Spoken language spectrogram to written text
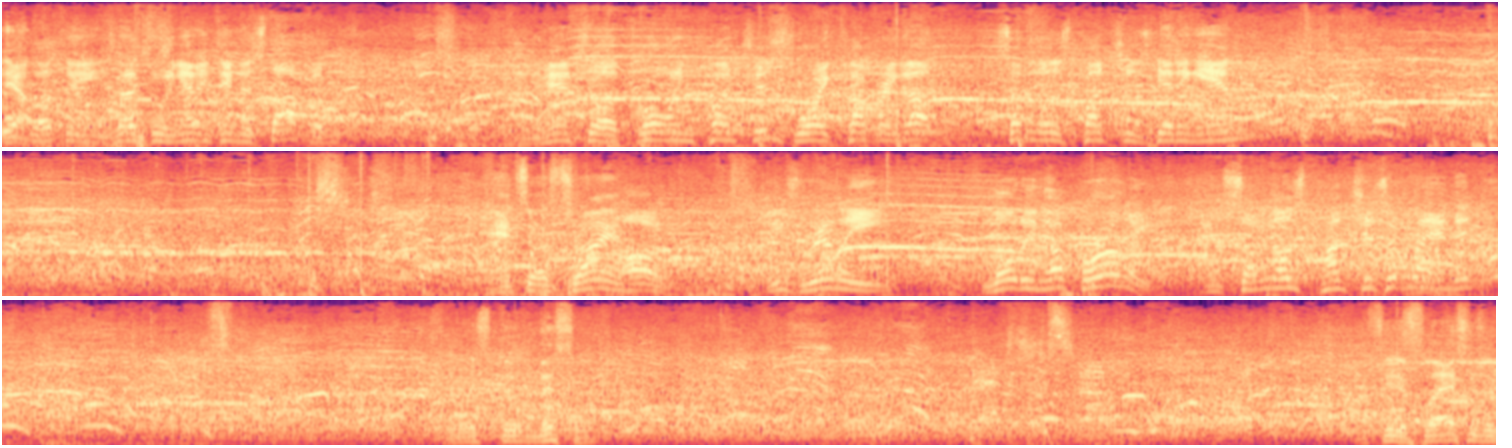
Yeah. He's, nothing, he's not doing anything to stop him. And Hanshaw throwing punches, Roy covering up. Some of those punches getting in. Hanshaw's trying. Oh, he's really loading up early. And some of those punches have landed. Roy's still missing. You see the flashes of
